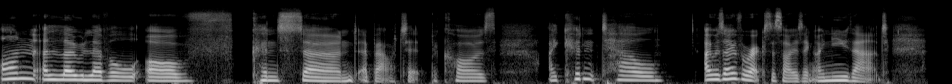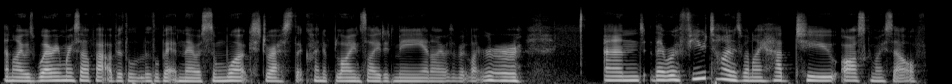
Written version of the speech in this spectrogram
on a low level of concerned about it because I couldn't tell. I was over exercising. I knew that. And I was wearing myself out a little, little bit. And there was some work stress that kind of blindsided me. And I was a bit like. And there were a few times when I had to ask myself,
